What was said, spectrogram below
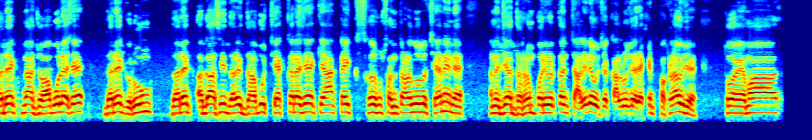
દરેકના જવાબો લે છે. દરેક રૂમ દરેક અગાસી દરેક ધાબુ ચેક કરે છે. ક્યાં કંઈક શું સંતાડેલું તો છે નહીં ને અને જ્યાં ધર્મ પરિવર્તન ચાલી રહ્યું છે કાલનું જે રેકેટ પકડાયું છે તો એમાં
